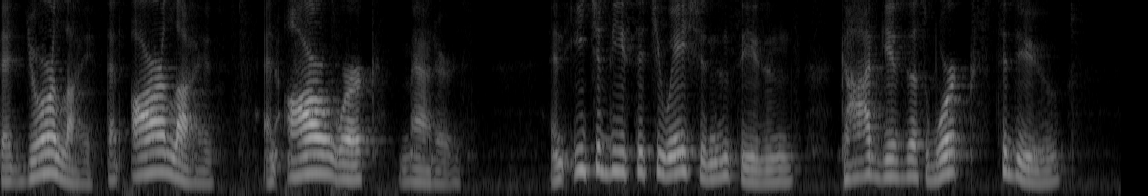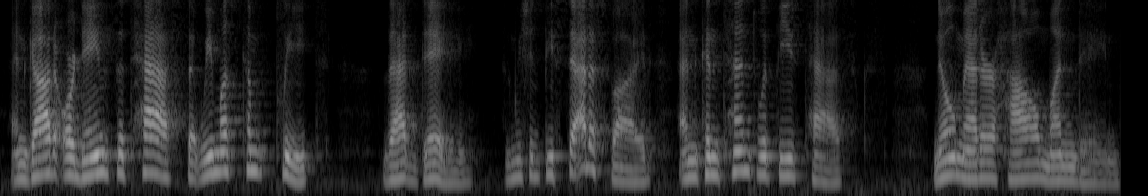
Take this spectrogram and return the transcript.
that your life, that our lives, and our work matters. In each of these situations and seasons, God gives us works to do, and God ordains the tasks that we must complete that day. And we should be satisfied and content with these tasks, no matter how mundane.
